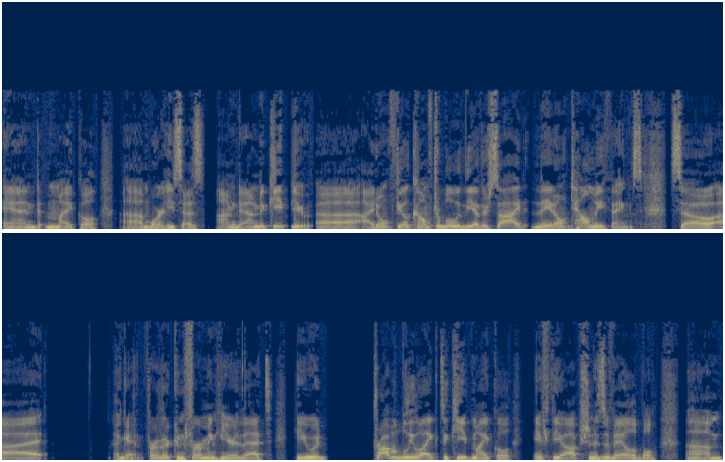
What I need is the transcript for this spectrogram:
and Michael, um, where he says, "I'm down to keep you. Uh, I don't feel comfortable with the other side. They don't tell me things." So, uh, again, further confirming here that he would probably like to keep Michael if the option is available. Um,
